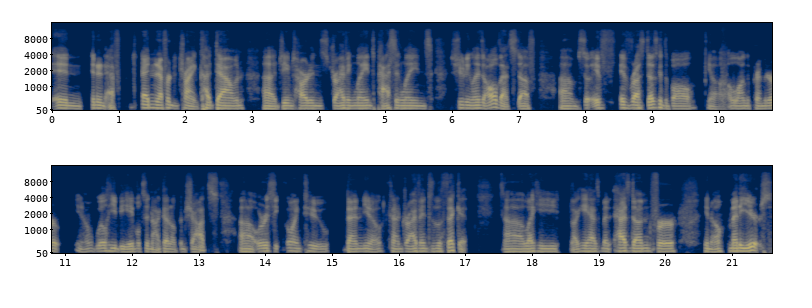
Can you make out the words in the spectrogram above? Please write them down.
in in an effort in an effort to try and cut down uh, James Harden's driving lanes, passing lanes, shooting lanes, all of that stuff. Um, so if if Russ does get the ball, you know, along the perimeter, you know, will he be able to knock down open shots, uh, or is he going to then you know kind of drive into the thicket? Uh, like he like he has been has done for you know many years.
